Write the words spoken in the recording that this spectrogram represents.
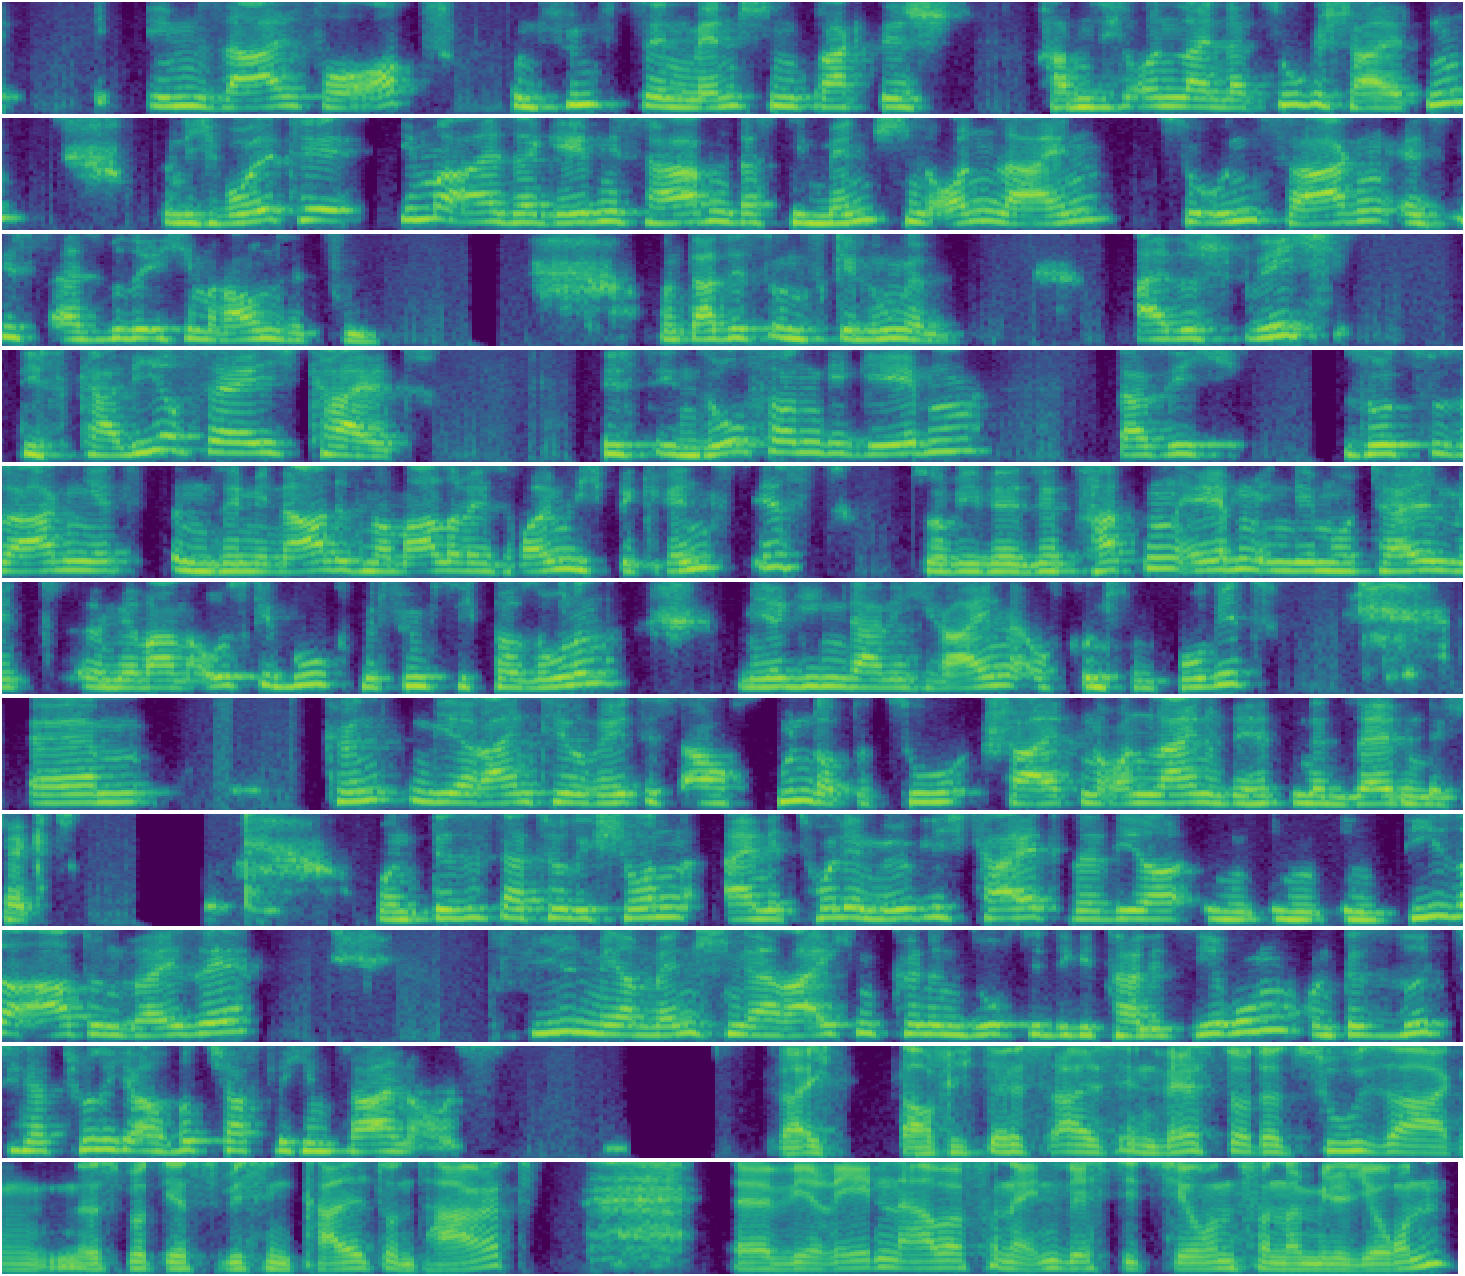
im Saal vor Ort und 15 Menschen praktisch haben sich online dazugeschalten. Und ich wollte immer als Ergebnis haben, dass die Menschen online zu uns sagen, es ist, als würde ich im Raum sitzen. Und das ist uns gelungen. Also sprich, die Skalierfähigkeit ist insofern gegeben, dass ich sozusagen jetzt ein Seminar, das normalerweise räumlich begrenzt ist, so wie wir es jetzt hatten, eben in dem Hotel mit, äh, wir waren ausgebucht mit 50 Personen. Mehr ging da nicht rein aufgrund von Covid. Ähm, könnten wir rein theoretisch auch 100 dazu schalten online und wir hätten denselben Effekt. Und das ist natürlich schon eine tolle Möglichkeit, weil wir in, in, in dieser Art und Weise viel mehr Menschen erreichen können durch die Digitalisierung. Und das wirkt sich natürlich auch wirtschaftlich in Zahlen aus. Vielleicht darf ich das als Investor dazu sagen. Das wird jetzt ein bisschen kalt und hart. Äh, wir reden aber von einer Investition von einer Million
